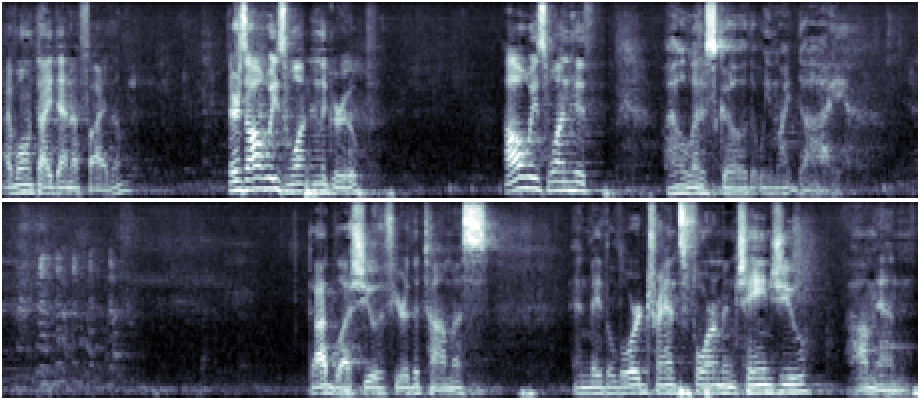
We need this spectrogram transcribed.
I won't identify them. There's always one in the group. Always one who, well, let us go that we might die. God bless you if you're the Thomas. And may the Lord transform and change you. Amen.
